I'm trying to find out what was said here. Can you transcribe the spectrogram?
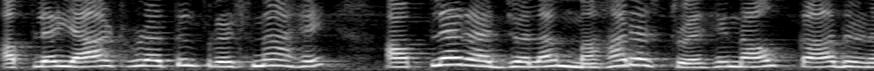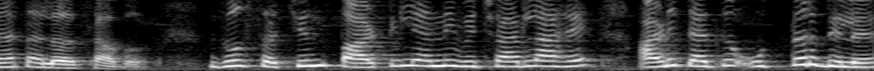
आपल्या या आठवड्यातील प्रश्न आहे आपल्या राज्याला महाराष्ट्र हे नाव का देण्यात आलं असावं? जो सचिन पाटील यांनी विचारला आहे आणि त्याचं उत्तर दिलंय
